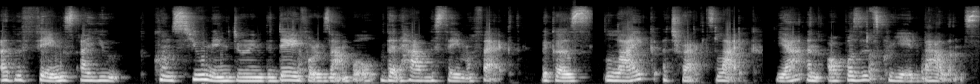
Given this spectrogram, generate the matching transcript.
other things are you consuming during the day for example that have the same effect because like attracts like yeah? And opposites create balance.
